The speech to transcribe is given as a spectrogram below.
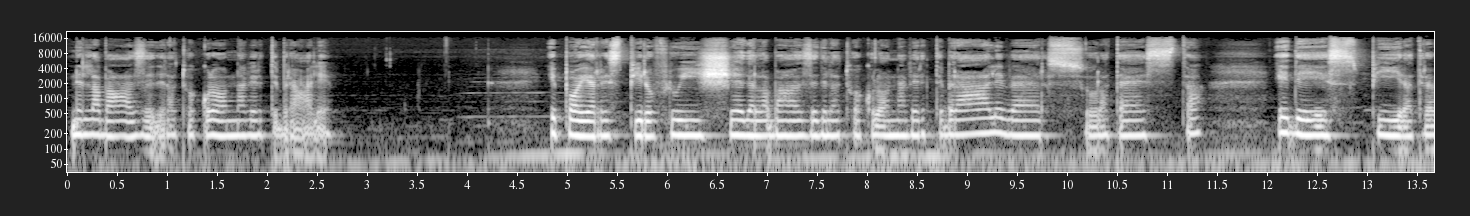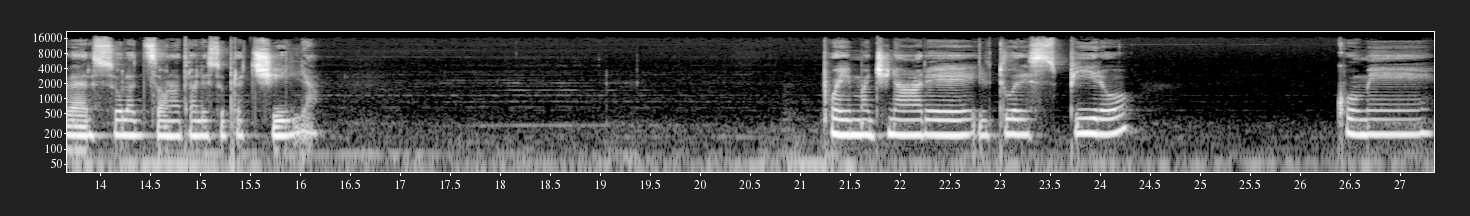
nella base della tua colonna vertebrale. E poi il respiro fluisce dalla base della tua colonna vertebrale verso la testa ed espira attraverso la zona tra le sopracciglia. Puoi immaginare il tuo respiro come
